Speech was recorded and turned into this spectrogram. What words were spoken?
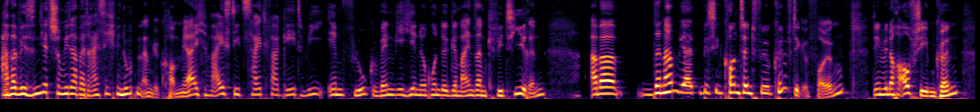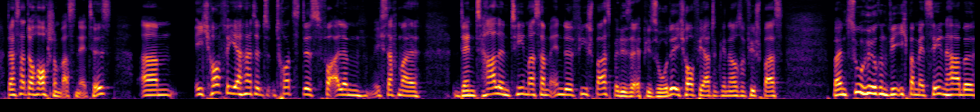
Aber wir sind jetzt schon wieder bei 30 Minuten angekommen, ja. Ich weiß, die Zeit vergeht wie im Flug, wenn wir hier eine Runde gemeinsam quittieren. Aber dann haben wir halt ein bisschen Content für künftige Folgen, den wir noch aufschieben können. Das hat doch auch schon was Nettes. Ähm, ich hoffe, ihr hattet trotz des vor allem, ich sag mal, dentalen Themas am Ende viel Spaß bei dieser Episode. Ich hoffe, ihr hattet genauso viel Spaß beim Zuhören, wie ich beim Erzählen habe.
